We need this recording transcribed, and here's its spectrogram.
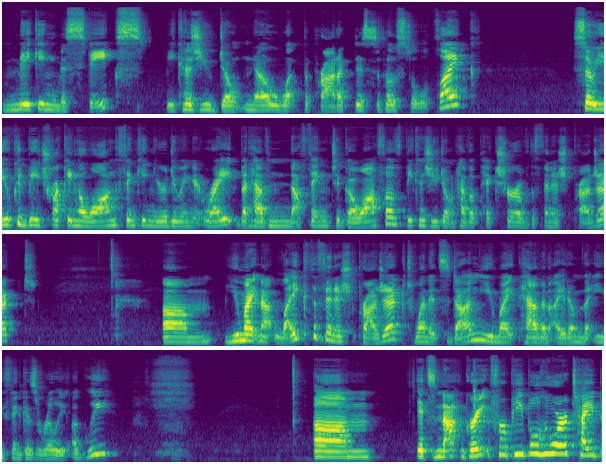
making mistakes because you don't know what the product is supposed to look like. So you could be trucking along thinking you're doing it right, but have nothing to go off of because you don't have a picture of the finished project. Um, you might not like the finished project when it's done. You might have an item that you think is really ugly. Um, it's not great for people who are type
